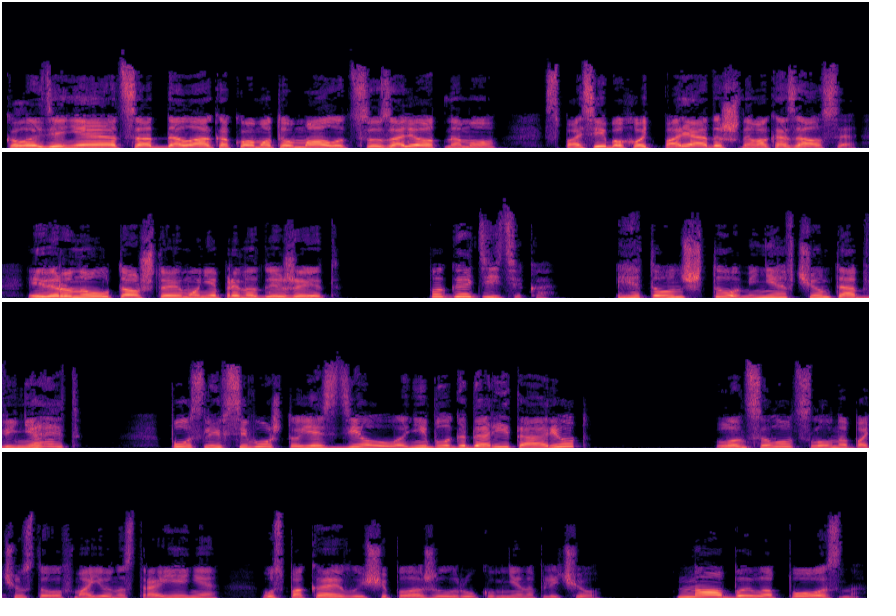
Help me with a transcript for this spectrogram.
Кладенец отдала какому-то молодцу залетному, Спасибо, хоть порядочным оказался и вернул то, что ему не принадлежит». «Погодите-ка, это он что, меня в чем-то обвиняет? После всего, что я сделала, не благодарит, а орет?» Ланселот, словно почувствовав мое настроение, успокаивающе положил руку мне на плечо. Но было поздно.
